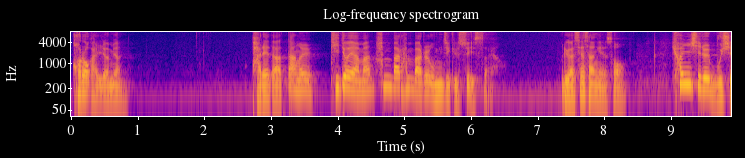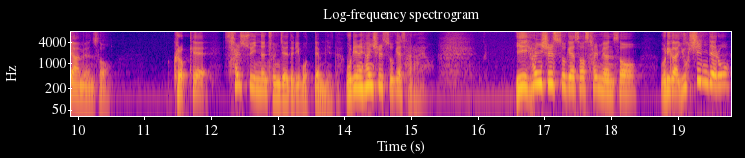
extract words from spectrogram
걸어가려면 발에다 땅을 디뎌야만 한발한 발을 움직일 수 있어요. 우리가 세상에서 현실을 무시하면서 그렇게 살 수 있는 존재들이 못 됩니다. 우리는 현실 속에 살아요. 이 현실 속에서 살면서 우리가 육신대로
